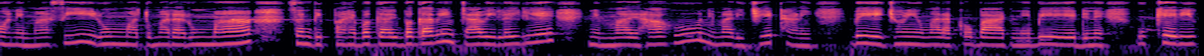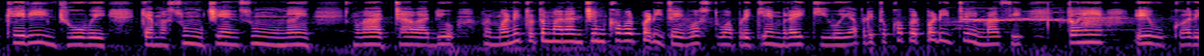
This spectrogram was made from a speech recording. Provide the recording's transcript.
અને માસી, રૂમમાં તો મારા રૂમમાં સંદીપ પાસે બગાવી બગાવીને ચાવી લઈ લે, ને મારી હાહુ, ને મારી જેઠાણી. બે જણીઓ મારા કબાટ ને બેડ ને ઉખેરી ઉખેરી જોવે. કે આમાં શું છે ને શું નહીં, વાત જવા દો. પણ મને તો તમારા જેમ ખબર પડી જાય વસ્તુ આપણે કેમ રાખી હોય, આપણે તો ખબર પડી જાય માસી. તો એ એવું કરે.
